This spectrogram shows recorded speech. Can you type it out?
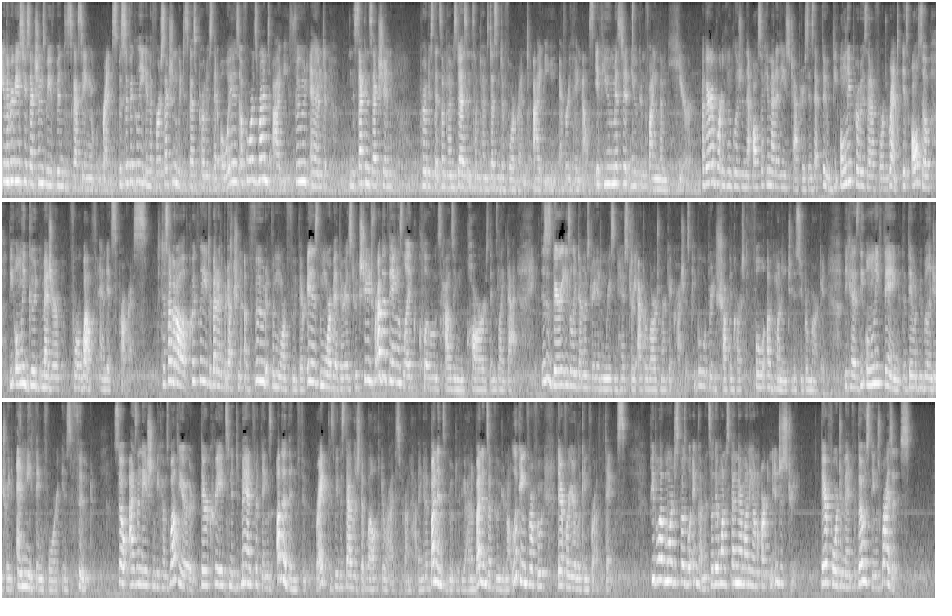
In the previous two sections, we've been discussing rent. Specifically, in the first section, we discussed produce that always affords rent, i.e. food, and in the second section, produce that sometimes does and sometimes doesn't afford rent, i.e. everything else. If you missed it, you can find them here. A very important conclusion that also came out of these chapters is that food, the only produce that affords rent, is also the only good measure for wealth and its progress. To sum it all up quickly, the better the production of food, the more food there is, the more of it there is to exchange for other things like clothes, housing, cars, things like that. This is very easily demonstrated in recent history after large market crashes. People would bring shopping carts full of money to the supermarket because the only thing that they would be willing to trade anything for is food. So as a nation becomes wealthier, there creates a demand for things other than food, right? Because we've established that wealth derives from having an abundance of food. If you have an abundance of food, you're not looking for food, therefore you're looking for other things. People have more disposable income, and so they want to spend their money on art and industry. Therefore, demand for those things rises.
